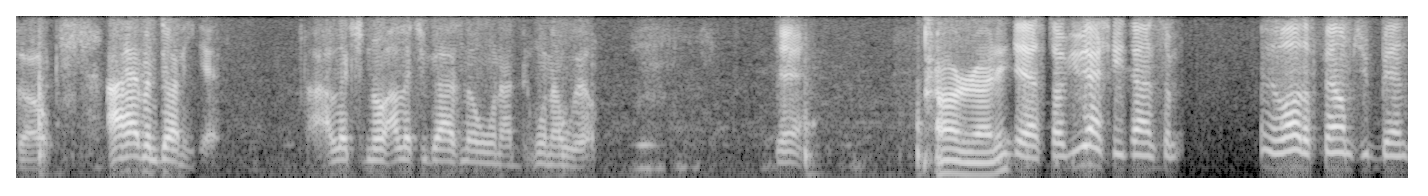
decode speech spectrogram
So I haven't done it yet. I'll let you know. I'll let you guys know when I when I will. Yeah. Alrighty. Yeah, so you actually done some, a lot of the films you've been,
